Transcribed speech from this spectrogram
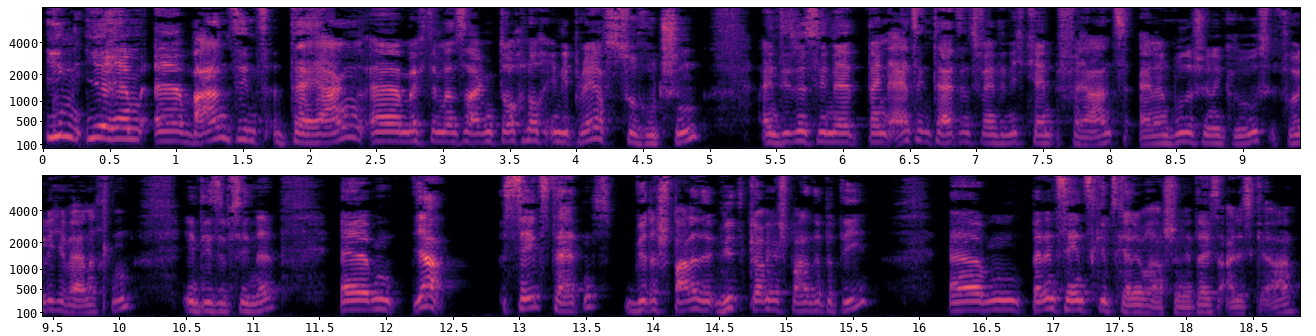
in ihrem äh, Wahnsinnsdrang, äh, möchte man sagen, doch noch in die Playoffs zu rutschen. In diesem Sinne, den einzigen Titans-Fan, den ich kenne, Franz, einen wunderschönen Gruß, fröhliche Weihnachten in diesem Sinne. Ähm, ja, Saints Titans wird, eine spannende, wird glaube ich, eine spannende Partie. Ähm, bei den Saints gibt's keine Überraschungen, da ist alles klar.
